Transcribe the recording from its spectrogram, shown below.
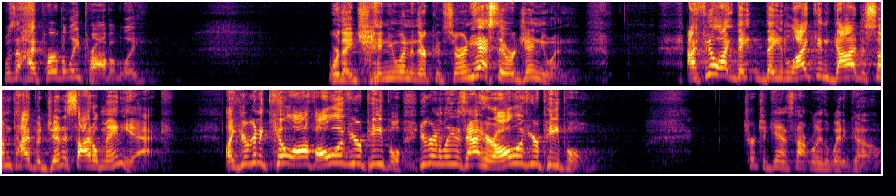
Was it hyperbole? Probably. Were they genuine in their concern? Yes, they were genuine. I feel like they, they likened God to some type of genocidal maniac. Like you're going to kill off all of your people. You're going to lead us out here, all of your people. Church, again, it's not really the way to go.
